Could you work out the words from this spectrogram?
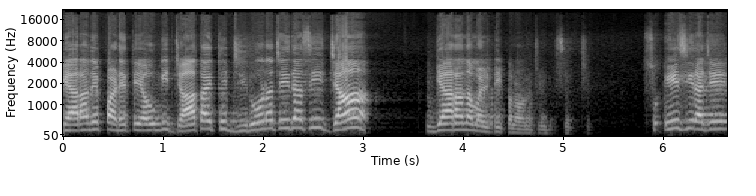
11 ਦੇ ਪਹਾੜੇ ਤੇ ਆਊਗੀ। ਜਾਂ ਤਾਂ ਇੱਥੇ 0 ਹੋਣਾ ਚਾਹੀਦਾ ਸੀ ਜਾਂ 11 ਦਾ ਮਲਟੀਪਲ ਆਉਣਾ ਚਾਹੀਦਾ ਸੀ ਸੋ ਇਹ ਸੀ ਰਾਜੇ,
